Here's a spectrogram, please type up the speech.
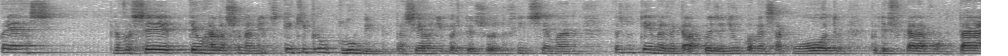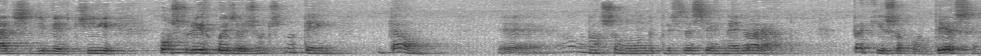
Conhece. Para você ter um relacionamento, você tem que ir para um clube para se reunir com as pessoas no fim de semana. Mas não tem mais aquela coisa de um conversar com o outro, poder ficar à vontade, se divertir, construir coisas juntos. Não tem. Então, é, o nosso mundo precisa ser melhorado. Para que isso aconteça,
